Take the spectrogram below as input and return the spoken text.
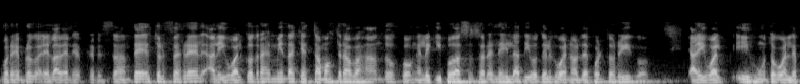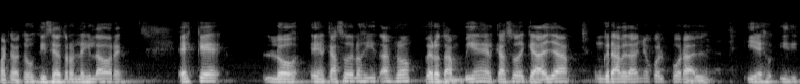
por ejemplo, la del representante Héctor Ferrer, al igual que otras enmiendas que estamos trabajando con el equipo de asesores legislativos del gobernador de Puerto Rico, al igual y junto con el Departamento de Justicia y otros legisladores, es que los, en el caso de los run, pero también en el caso de que haya un grave daño corporal y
